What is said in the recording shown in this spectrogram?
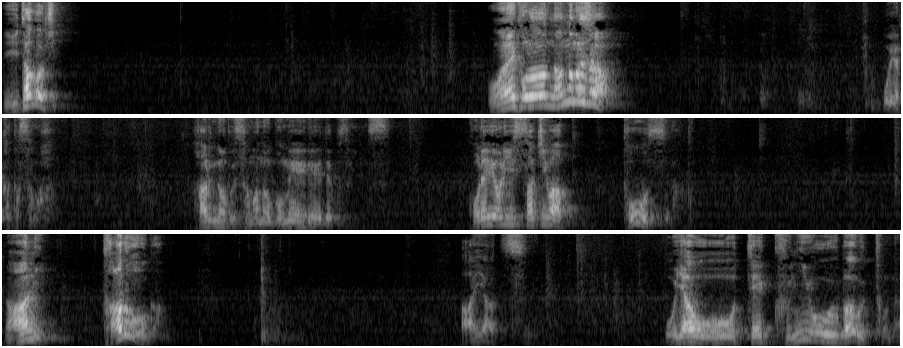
板垣お前これは何の前じゃ！親方様。春信様のご命令でございます。これより先は通すなと。何？太郎が。あやつ親を追うて国を奪うとな、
